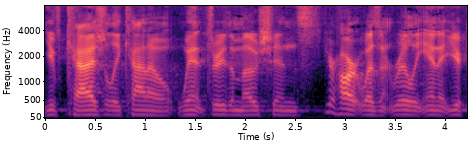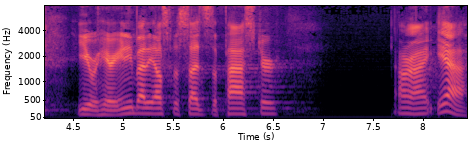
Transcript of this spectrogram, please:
You've casually kind of went through the motions. Your heart wasn't really in it. You, you were here. Anybody else besides the pastor? All right, yeah.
